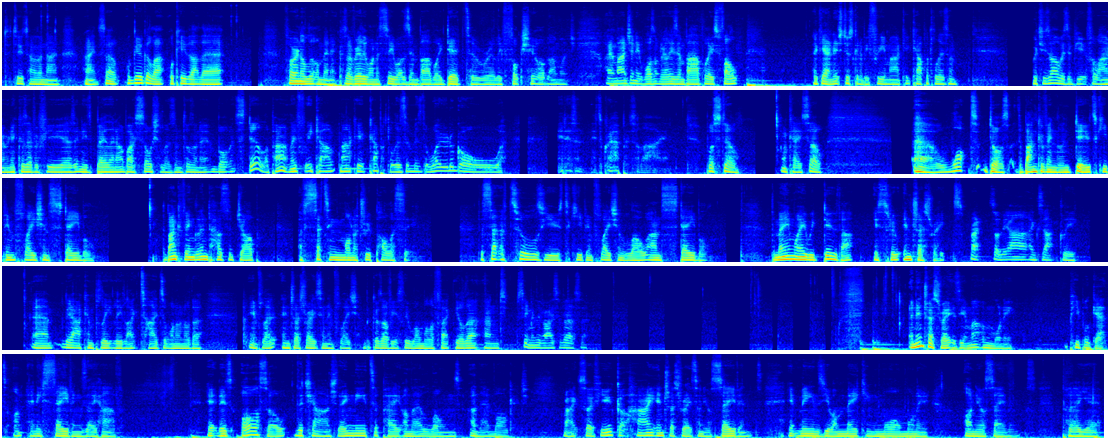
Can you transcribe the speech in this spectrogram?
To 2009. Right, so we'll Google that. We'll keep that there for in a little minute because I really want to see what Zimbabwe did to really fuck shit up that much. I imagine it wasn't really Zimbabwe's fault. Again, it's just going to be free market capitalism, which is always a beautiful irony because every few years it needs bailing out by socialism, doesn't it? But still, apparently, free market capitalism is the way to go. It isn't. It's crap. It's a lie. But still, okay. So, uh, what does the Bank of England do to keep inflation stable? The Bank of England has the job of setting monetary policy, the set of tools used to keep inflation low and stable. The main way we do that is through interest rates. Right, so they are exactly Um, they are completely like tied to one another, infl- interest rates and inflation, because obviously one will affect the other, and seemingly vice versa. An interest rate is the amount of money people get on any savings they have. It is also the charge they need to pay on their loans and their mortgage. Right, so if you've got high interest rates on your savings, it means you are making more money on your savings per year.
